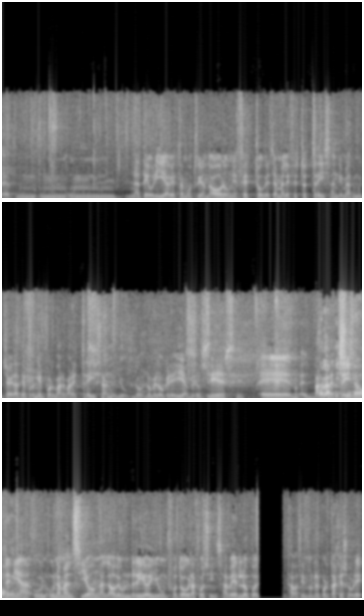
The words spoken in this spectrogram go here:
eh, un- un- un- una teoría que estamos estudiando ahora, un efecto que se llama el efecto Streisand, que me hace mucha gracia porque es por Bárbara Streisand, yo no, no me lo creía, pero sí. Sí, sí. Eh, Bárbara Streisand tenía un- una mansión al lado de un río y un fotógrafo, sin saberlo, pues estaba haciendo un reportaje sobre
